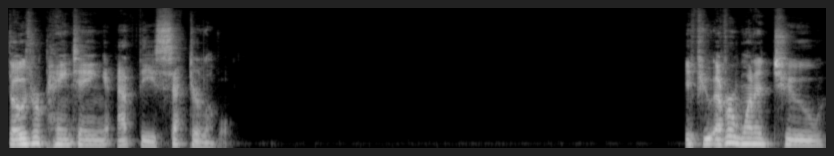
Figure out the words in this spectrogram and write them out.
those were painting at the sector level. If you ever wanted to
